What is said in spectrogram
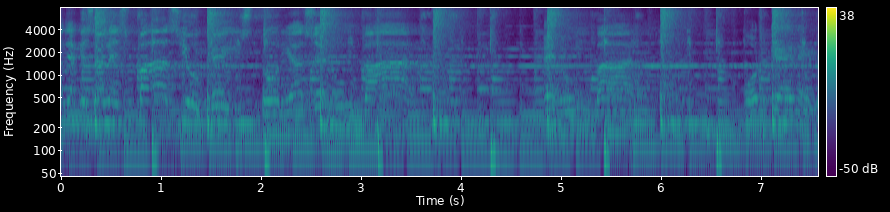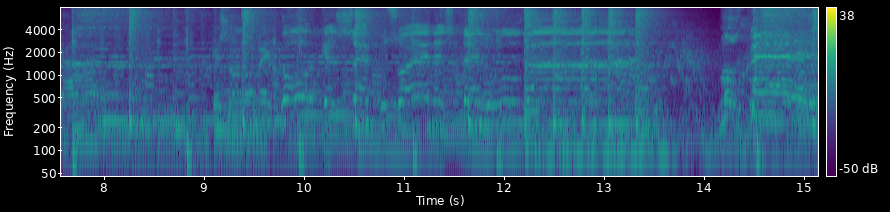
Más viajes al espacio que historias en un bar, en un bar. ¿Por qué negar que son lo mejor que se puso en este lugar? Mujeres,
